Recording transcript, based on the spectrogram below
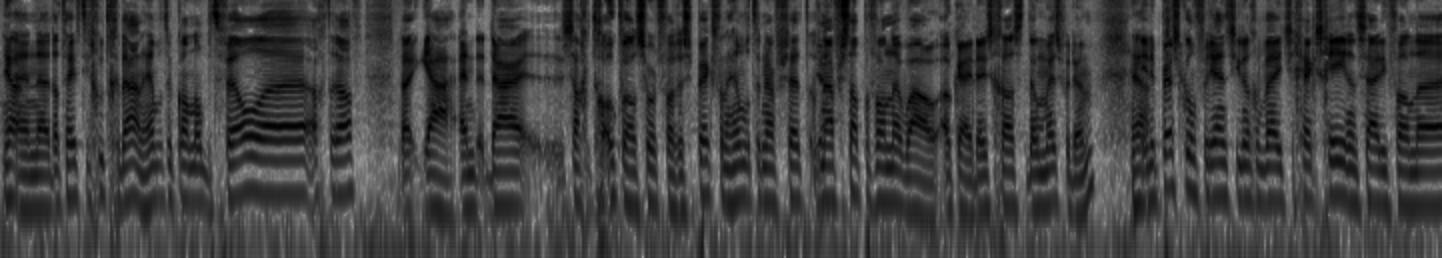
Ja. En dat heeft hij goed gedaan. Hamilton kwam op het vel achteraf. Nou, ja, en daar zag ik toch ook wel een soort van respect van Hamilton naar, verzet, ja. naar Verstappen van... wauw, oké, okay, deze gast, don't mess with him. Ja. In de persconferentie nog een beetje gekscherend zei hij van... Uh,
